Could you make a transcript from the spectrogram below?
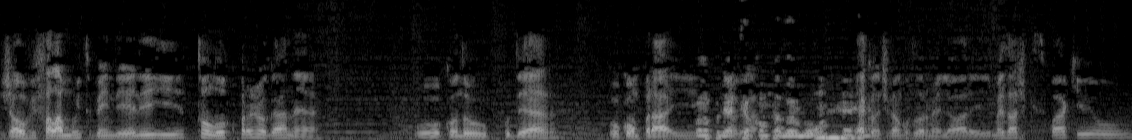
já ouvi falar muito bem dele e tô louco pra jogar, né? Ou quando puder, vou comprar e. Quando puder ter um jogar. computador bom. É, quando tiver um computador melhor aí, mas acho que esse pá aqui o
